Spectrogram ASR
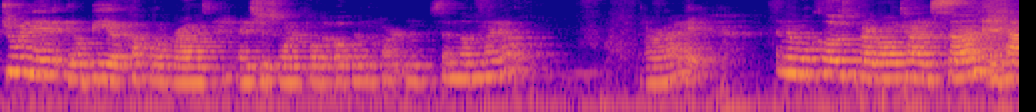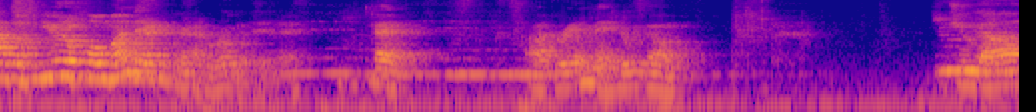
join in. It'll be a couple of rounds, and it's just wonderful to open the heart and send love and light out. All right. And then we'll close with our longtime sun and have a beautiful Monday. I think we're going to have a good day today. Okay. Uh, great May. Here we go. Jugat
